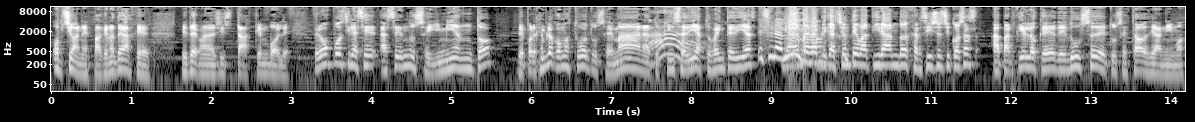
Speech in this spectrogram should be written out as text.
opciones para que no tengas que, viste, cuando decís, está, que embole. Pero vos podés ir hacer- haciendo un seguimiento de, por ejemplo, cómo estuvo tu semana, tus Ah. 15 días, tus 20 días. Es una y además la aplicación te va tirando ejercicios y cosas a partir de lo que deduce de tus estados de ánimo.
